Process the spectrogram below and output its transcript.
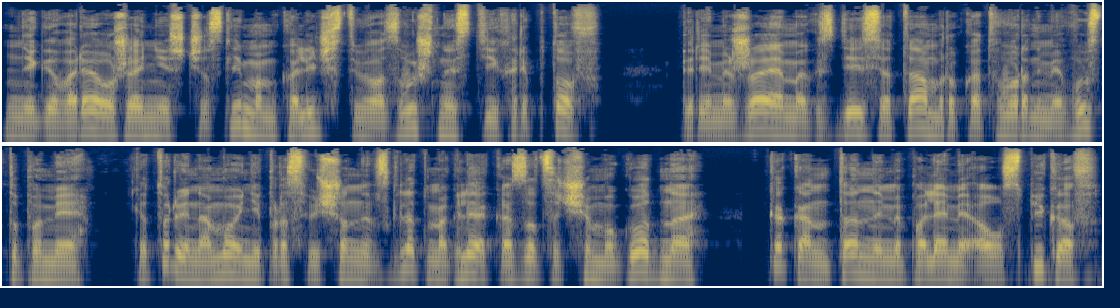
не говоря уже о неисчислимом количестве возвышенностей и хребтов, перемежаемых здесь и там рукотворными выступами, которые, на мой непросвещенный взгляд, могли оказаться чем угодно, как антенными полями ауспиков,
